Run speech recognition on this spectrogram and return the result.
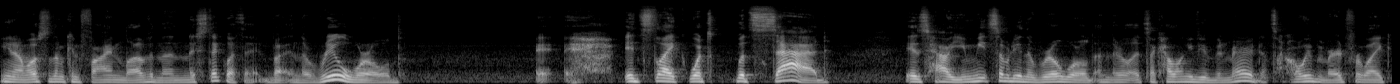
you know, most of them can find love and then they stick with it. But in the real world, it, it's like what's what's sad is how you meet somebody in the real world and they're it's like how long have you been married? And it's like oh we've been married for like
